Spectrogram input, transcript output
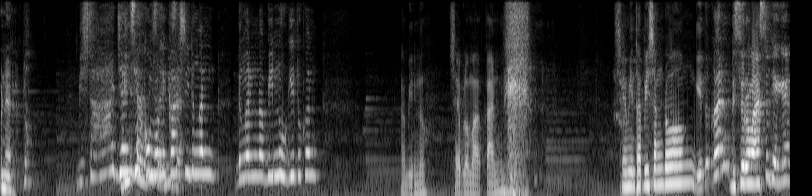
Bener. Loh, bisa aja Bisa, anjir bisa, komunikasi dengan dengan Nabi Nuh gitu kan. Nabi Nuh, saya belum makan. saya minta pisang dong, gitu kan. Disuruh masuk ya kan?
